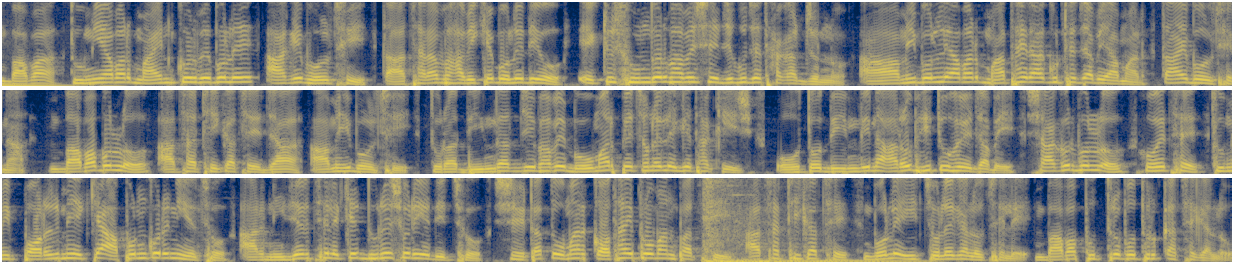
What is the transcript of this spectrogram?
বাবা, তুমি আবার মাইন্ড করবে বলে আগে বলছি। তাছাড়া ভাবিকে বলে দিও, একটু সুন্দরভাবে সেজেগুজে থাকার জন্য। আমি বললে আবার মাথায় রাগ উঠে যাবে আমার, তাই বলছি না। বাবা বলল আচ্ছা ঠিক আছে, যা আমি বলছি। তোরা দিনরাত যেভাবে বৌমার পেছনে লেগে থাকিস, ও তো দিন দিন আরও ভীতু হয়ে যাবে। সাগর বলল, হয়েছে, তুমি পরের মেয়েকে আপন করে নিয়েছো আর নিজের ছেলেকে দূরে সরিয়ে দিচ্ছ। সেটা তোমার কথাই প্রমাণ পাচ্ছি। আচ্ছা ঠিক আছে। বলেই চলে গেল ছেলে। বাবা পুত্রবধূর কাছে গেল।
